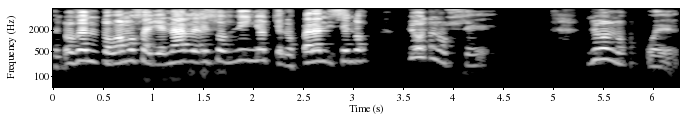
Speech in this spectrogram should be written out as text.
Entonces nos vamos a llenar de esos niños que nos paran diciendo, yo no sé, yo no puedo.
